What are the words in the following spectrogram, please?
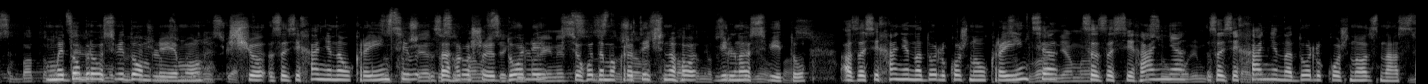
съдбата Ми добре усвідомлюємо, що зазіхання на українців загрожує долі всього демократичного вільного світу. А засіхання на долю кожного українця це засігання, повтаряме. на долю кожного з нас.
